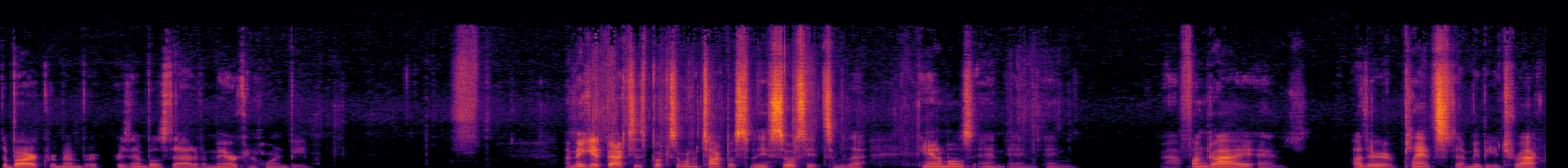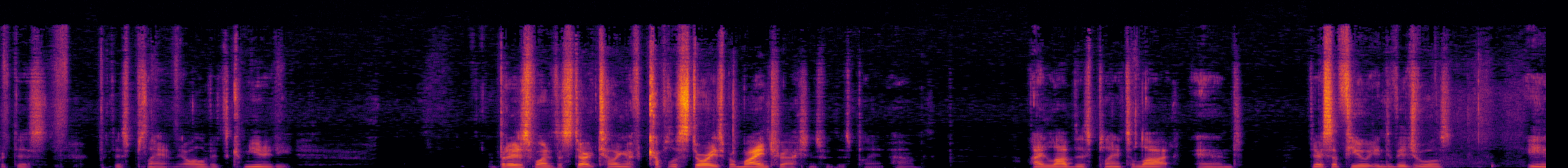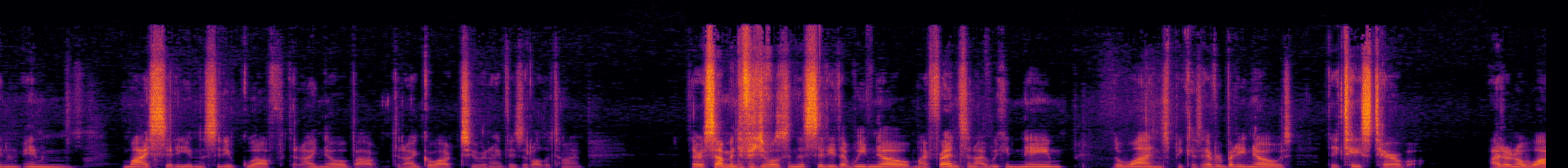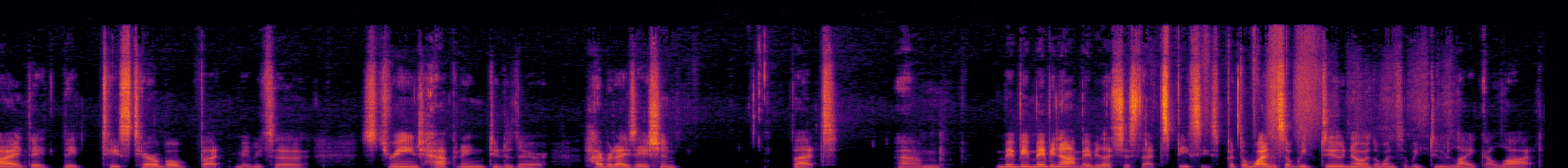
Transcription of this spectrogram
The bark, remember, resembles that of American hornbeam. I may get back to this book because I want to talk about some of the associates, some of the animals and and and uh, fungi and other plants that maybe interact with this with this plant, all of its community. But I just wanted to start telling a couple of stories about my interactions with this plant. Um, I love this plant a lot, and there's a few individuals in in my city, in the city of Guelph, that I know about, that I go out to and I visit all the time. There are some individuals in the city that we know, my friends and I, we can name the ones because everybody knows they taste terrible. I don't know why they they taste terrible, but maybe it's a strange happening due to their hybridization. But um, maybe maybe not. Maybe that's just that species. But the ones that we do know, the ones that we do like a lot,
